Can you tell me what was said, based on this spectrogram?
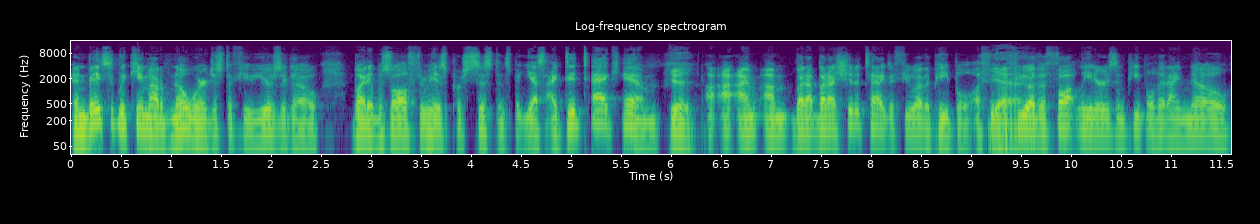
and basically came out of nowhere just a few years ago but it was all through his persistence but yes i did tag him good I, i'm i'm but but i should have tagged a few other people a few, yeah. a few other thought leaders and people that i know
